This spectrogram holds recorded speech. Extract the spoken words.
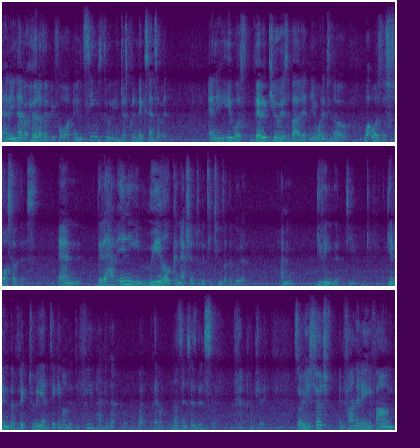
and he never heard of it before. And it seems to he just couldn't make sense of it. And he, he was very curious about it, and he wanted to know what was the source of this, and did it have any real connection to the teachings of the Buddha? I mean, giving the giving the victory and taking on the defeat. How can that? What, what kind of nonsense is this? okay. So he searched, and finally he found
